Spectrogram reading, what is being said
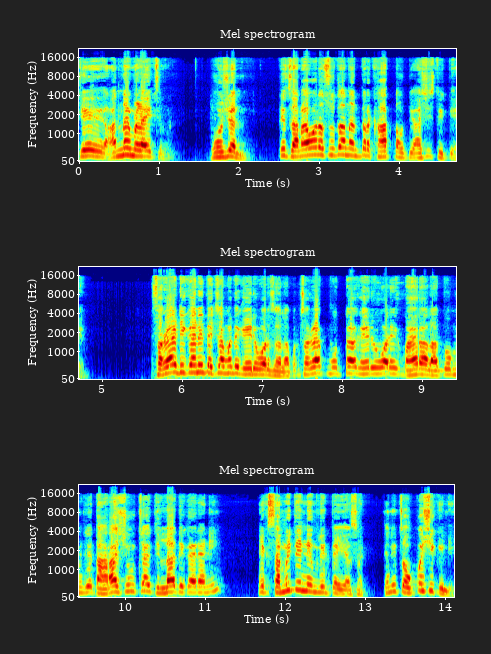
जे अन्न मिळायचं भोजन ते जनावरं सुद्धा नंतर खात नव्हती अशी स्थिती आहे. सगळ्या ठिकाणी त्याच्यामध्ये गैरव्यवहार झाला. पण सगळ्यात मोठा गैरव्यवहार एक बाहेर आला तो म्हणजे धाराशिवच्या जिल्हाधिकाऱ्यांनी एक समिती नेमली त्या यासाठी. त्यांनी चौकशी केली.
